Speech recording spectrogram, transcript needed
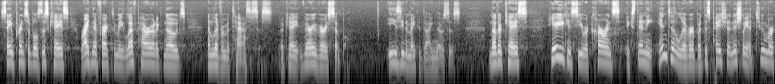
same principles. This case, right nephrectomy, left paraortic nodes, and liver metastasis. Okay, very, very simple. Easy to make the diagnosis. Another case, here you can see recurrence extending into the liver, but this patient initially had tumor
